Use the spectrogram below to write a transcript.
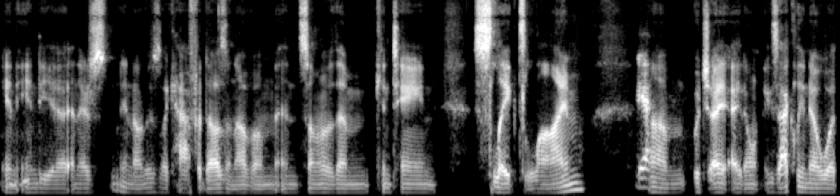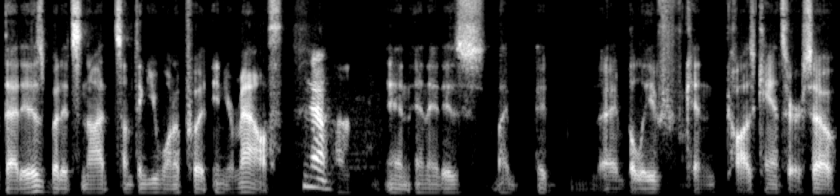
in mm-hmm. India, and there's you know there's like half a dozen of them, and some of them contain slaked lime, yeah. um, which I, I, don't exactly know what that is, but it's not something you want to put in your mouth. No, uh, and and it is I it, I believe can cause cancer. So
